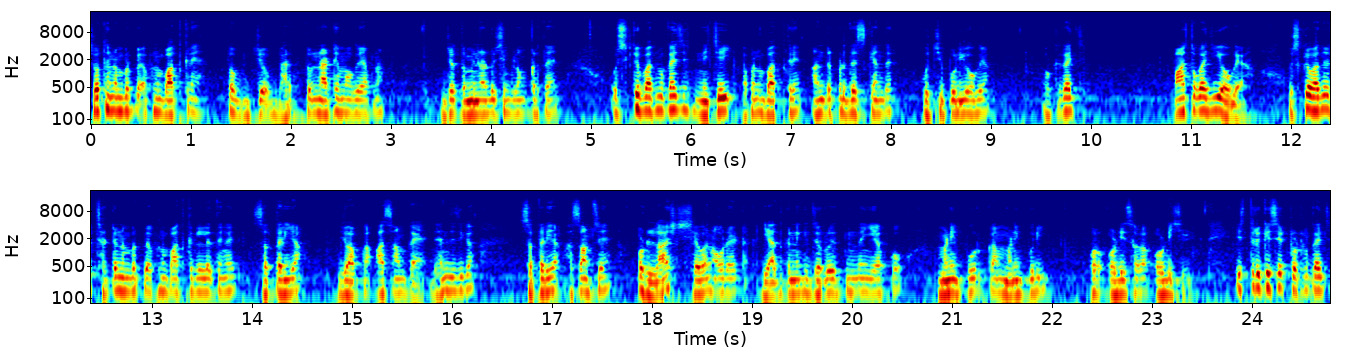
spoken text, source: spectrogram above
चौथे नंबर पर अपन बात करें तो जो भरतनाट्यम हो गया अपना, जो तमिलनाडु से बिलोंग करता है। उसके बाद में गाइज़ नीचे ही अपन बात करें, आंध्र प्रदेश के अंदर कुचिपुड़ी हो गया। ओके गाइज़ पाँच तो गाइज़ ये हो गया। उसके बाद में छठे नंबर पे अपन बात कर लेते हैं सतरिया, जो आपका आसाम का है। ध्यान दीजिएगा, सतरिया आसाम से है और लास्ट सेवन और एट याद करने की ज़रूरत नहीं है आपको, मणिपुर का मणिपुरी और ओडिशा का ओडिसी। इस तरीके से टोटल गाइज़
